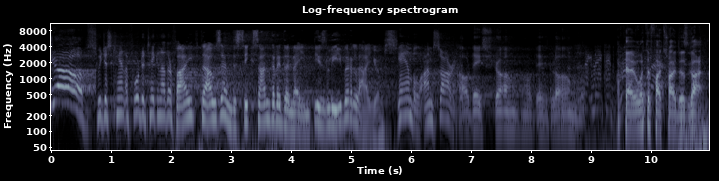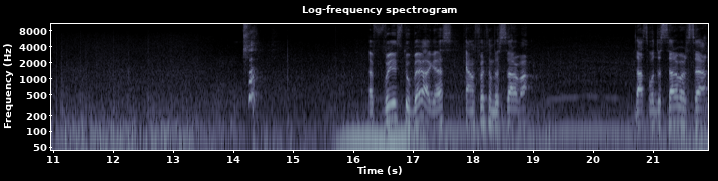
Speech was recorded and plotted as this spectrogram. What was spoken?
jobs. We just can't afford to take another 5,690 sliver liars. gamble. I'm sorry. All day strong, all day long. Okay, what if I try this guy? FV is too big, I guess. Can't fit in the server. That's what the server said.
